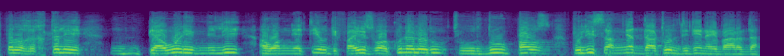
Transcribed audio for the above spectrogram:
خپل غښتلې پیاوړي ملي او امنیتي او دفاعي ځواکونه لرو چې اردو، پوځ، پولیس، امنیت دا ټول د دې نه عبارت ده.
